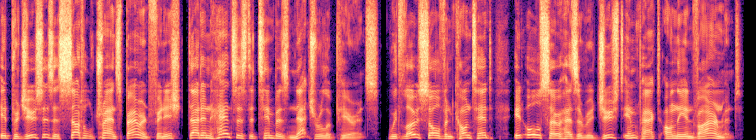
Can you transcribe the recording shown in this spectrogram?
It produces a subtle transparent finish that enhances the timber's natural appearance. With low solvent content, it also has a reduced impact on the environment.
